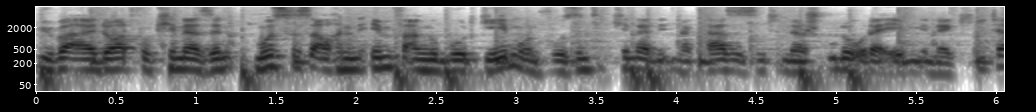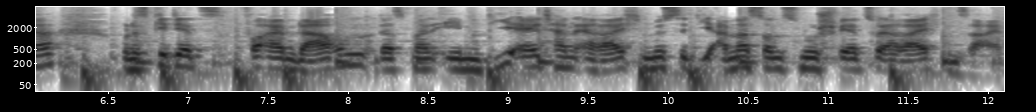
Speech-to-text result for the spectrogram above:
überall dort, wo Kinder sind, muss es auch ein Impfangebot geben. Und wo sind die Kinder? Na klar, sie sind in der Schule oder eben in der Kita. Und es geht jetzt vor allem darum, dass man eben die Eltern erreichen müsste, die anders sonst nur schwer zu erreichen seien.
